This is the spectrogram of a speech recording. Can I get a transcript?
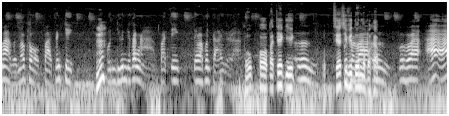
มาแบบมาพอป่าจังจิกหึ เพิ่นยืนอยู่ข้างหน้าป่าจิกแต่ว่าเพิ่นตายแล้วล่ะโอ้พ่อปาเจกอีกเออเสียชีวิตโดนหรือเปล่าครับเออเพราะว่าอาอา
